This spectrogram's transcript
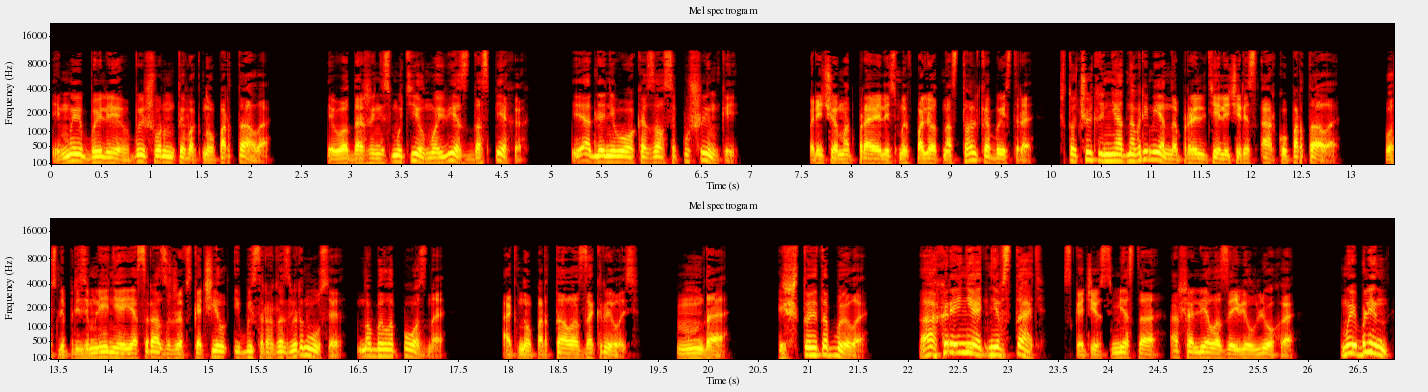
и мы были вышвырнуты в окно портала. Его даже не смутил мой вес в доспехах. Я для него оказался пушинкой. Причем отправились мы в полет настолько быстро, что чуть ли не одновременно пролетели через арку портала. После приземления я сразу же вскочил и быстро развернулся, но было поздно. Окно портала закрылось. М-да. И что это было? «Охренеть не встать!» Скочив с места, ошалело заявил Леха. «Мы, блин,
